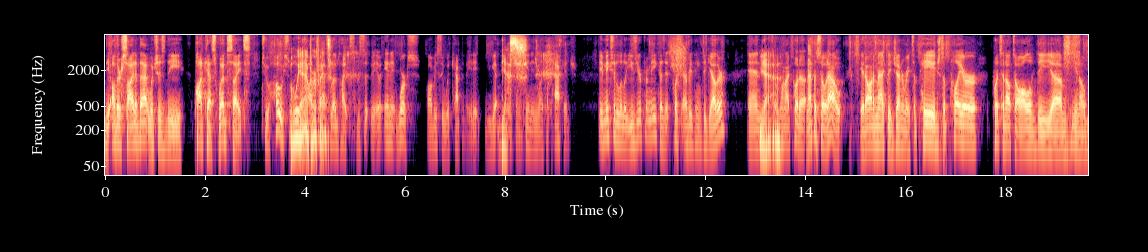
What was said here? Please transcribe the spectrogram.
the other side of that, which is the podcast websites to host. Oh yeah, perfect. Website specific, and it works obviously with Captivate. It, you get yes. in, in like a package it makes it a little easier for me because it puts everything together. And yeah. so when I put a, an episode out, it automatically generates a page, the player, puts it out to all of the um, you know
